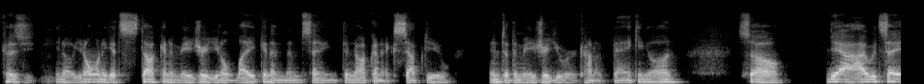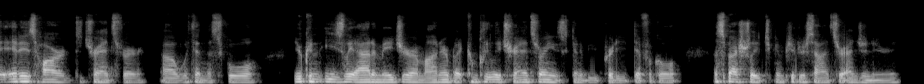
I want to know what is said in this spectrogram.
because you know you don't want to get stuck in a major you don't like and then them saying they're not going to accept you into the major you were kind of banking on. So yeah, I would say it is hard to transfer uh, within the school. You can easily add a major or minor, but completely transferring is going to be pretty difficult, especially to computer science or engineering.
